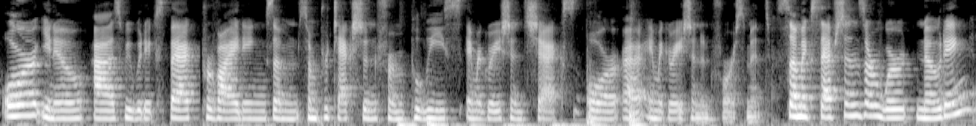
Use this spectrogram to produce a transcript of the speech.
or you know as we would expect providing some some protection from police immigration checks or uh, immigration enforcement. Some exceptions are worth noting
